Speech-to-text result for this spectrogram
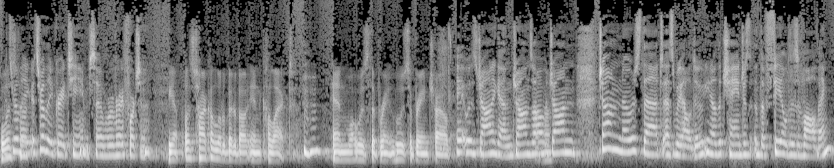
well, it's really it's really a great team. So we're very fortunate. Yeah, let's talk a little bit about Incollect. Mm-hmm. And what was the brain? Who was the brainchild? It was John again. John's all, uh-huh. John. John knows that, as we all do. You know, the changes, the field is evolving,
